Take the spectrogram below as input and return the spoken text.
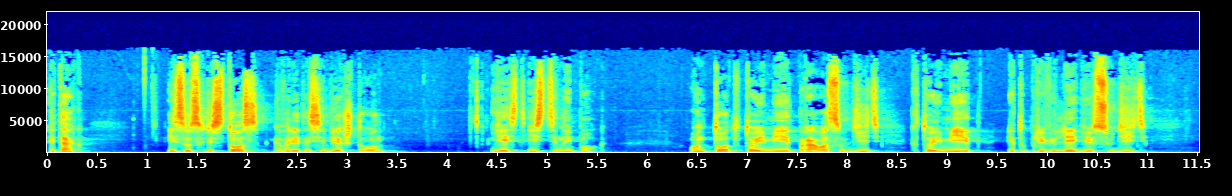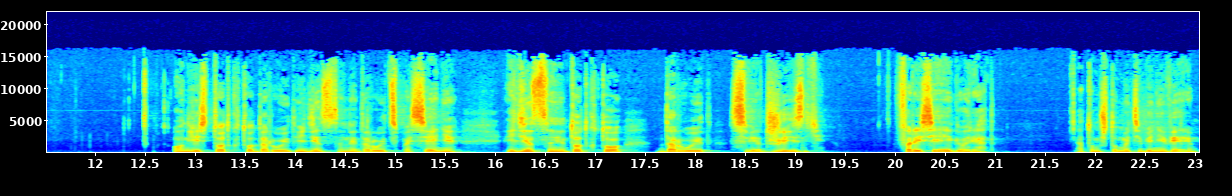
Итак, Иисус Христос говорит о себе, что Он есть истинный Бог. Он тот, кто имеет право судить, кто имеет эту привилегию судить. Он есть тот, кто дарует, единственный дарует спасение, единственный тот, кто дарует свет жизни. Фарисеи говорят о том, что мы тебе не верим.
